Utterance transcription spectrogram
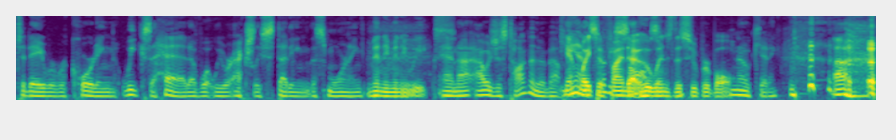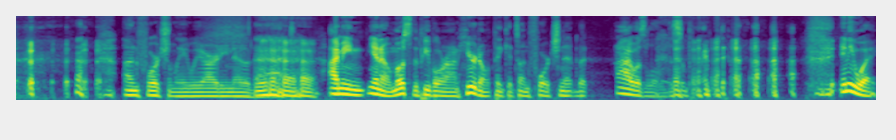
today we're recording weeks ahead of what we were actually studying this morning. Many, many weeks. And I, I was just talking to them about Can't wait to find out who wins the Super Bowl. No kidding. Uh, unfortunately, we already know that. I mean, you know, most of the people around here don't think it's unfortunate, but I was a little disappointed. anyway,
